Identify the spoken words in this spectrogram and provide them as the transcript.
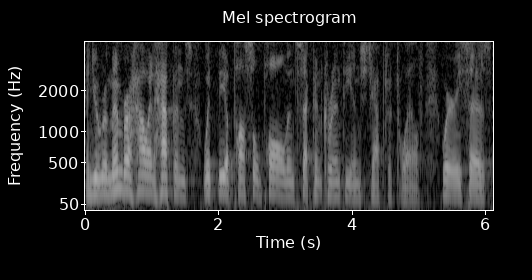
And you remember how it happens with the apostle Paul in 2 Corinthians chapter 12 where he says,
